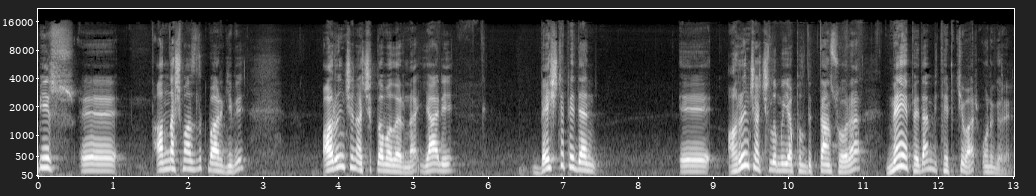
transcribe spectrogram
bir e, anlaşmazlık var gibi. Arınç'ın açıklamalarına yani Beştepe'den e, Arınç açılımı yapıldıktan sonra MHP'den bir tepki var onu görelim.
